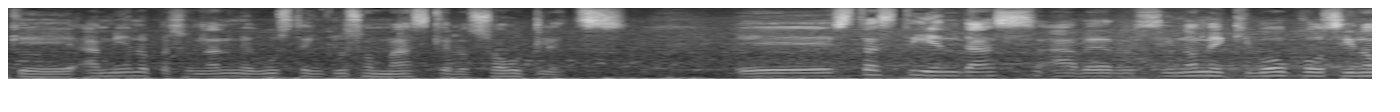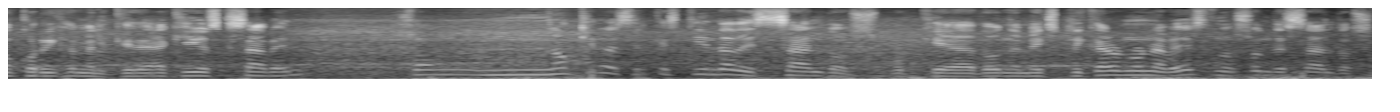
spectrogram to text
que a mí en lo personal me gusta incluso más que los outlets. Eh, estas tiendas, a ver si no me equivoco, si no corríjanme el que, aquellos que saben, son, no quiero decir que es tienda de saldos, porque a donde me explicaron una vez no son de saldos,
